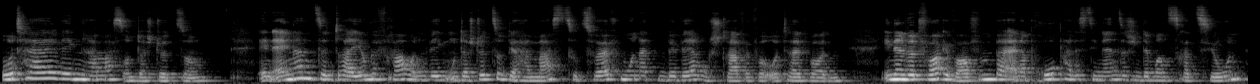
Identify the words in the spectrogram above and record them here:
Urteil wegen Hamas-Unterstützung. In England sind drei junge Frauen wegen Unterstützung der Hamas zu zwölf Monaten Bewährungsstrafe verurteilt worden. Ihnen wird vorgeworfen, bei einer pro-palästinensischen Demonstration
